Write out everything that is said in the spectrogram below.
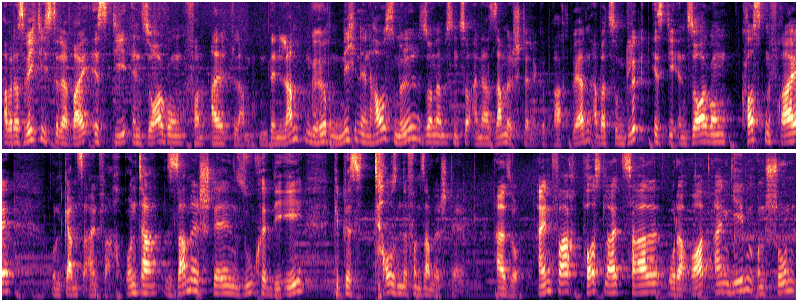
Aber das Wichtigste dabei ist die Entsorgung von Altlampen. Denn Lampen gehören nicht in den Hausmüll, sondern müssen zu einer Sammelstelle gebracht werden. Aber zum Glück ist die Entsorgung kostenfrei und ganz einfach. Unter sammelstellensuche.de gibt es tausende von Sammelstellen. Also einfach Postleitzahl oder Ort eingeben und schon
